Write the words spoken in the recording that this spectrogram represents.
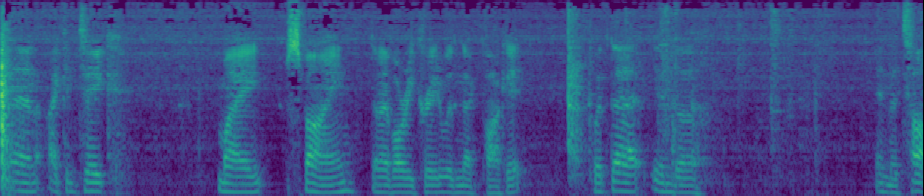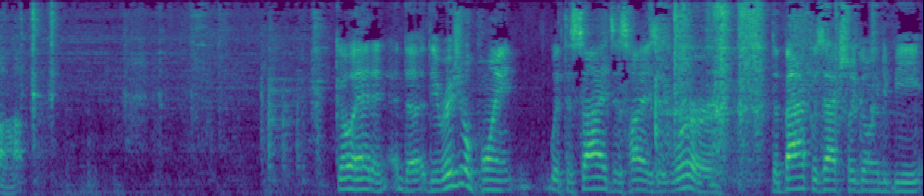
And I can take my spine that I've already created with neck pocket, put that in the in the top go ahead and the, the original point with the sides as high as it were, the back was actually going to be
